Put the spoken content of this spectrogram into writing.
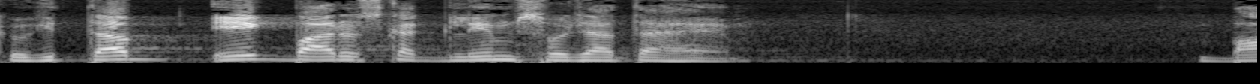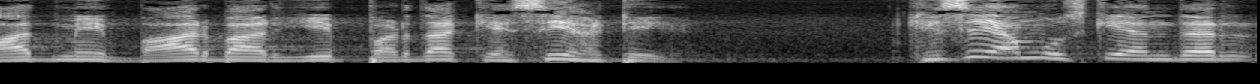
क्योंकि तब एक बार उसका ग्लिम्स हो जाता है। बाद में बार बार ये पर्दा कैसे हटे? कैसे हम उसके अंदर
